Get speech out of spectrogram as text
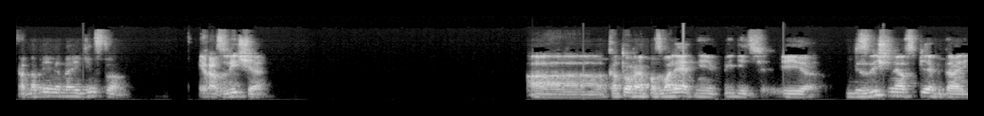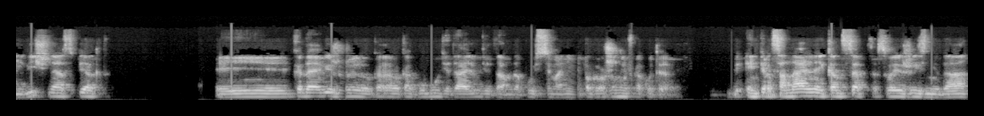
Одновременно единство и различие, а, которое позволяет мне видеть и безличный аспект, да, и личный аспект. И когда я вижу, как в Убуде, да, люди там, допустим, они погружены в какой-то имперсональный концепт своей жизни, да,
